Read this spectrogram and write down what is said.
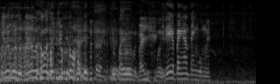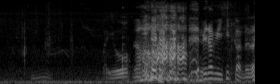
ไปนะมันไปนะมันไปเดี๋ยวไปเดี๋ยวไปเว้ย ไป นี่เด้ไปงานแต่งผมไง ไป อยู่ ไม่ต้องมีคิดก่อนเลยนะ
